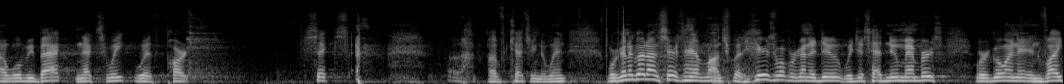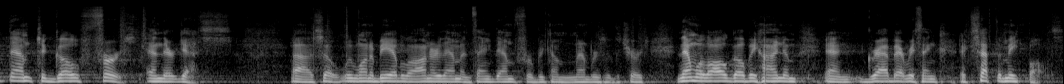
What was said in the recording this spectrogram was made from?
Uh, we'll be back next week with part six. Uh, of catching the wind. We're going to go downstairs and have lunch, but here's what we're going to do. We just had new members. We're going to invite them to go first and their guests. Uh, so we want to be able to honor them and thank them for becoming members of the church. And then we'll all go behind them and grab everything except the meatballs.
